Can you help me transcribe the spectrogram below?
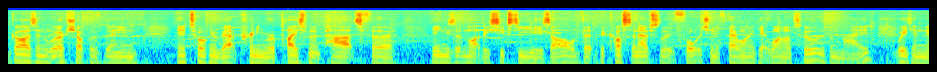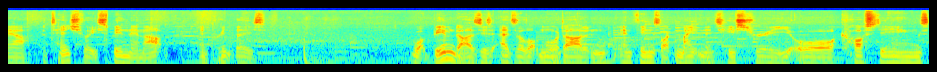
guys in the workshop have been you know, talking about printing replacement parts for things that might be 60 years old that cost an absolute fortune if they want to get one or two of them made. We can now potentially spin them up and print these. What BIM does is adds a lot more data and, and, things like maintenance history or costings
